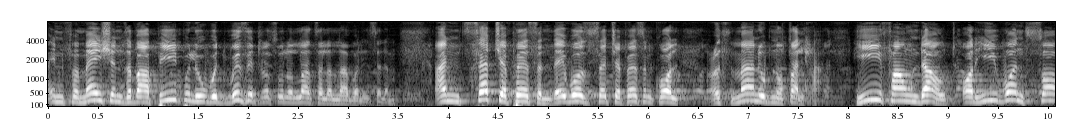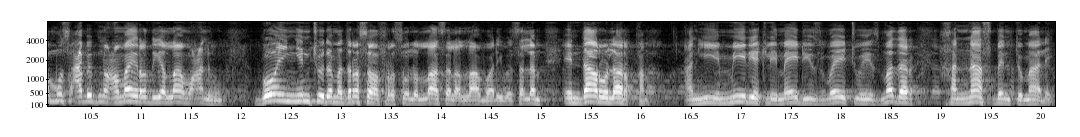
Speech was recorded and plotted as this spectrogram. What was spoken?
informations about people who would visit Rasulullah sallallahu alaihi wasallam. And such a person, there was such a person called Uthman ibn Talha. He found out, or he once saw Mus'ab ibn Umayr radiallahu anhu going into the madrasa of Rasulullah sallallahu alaihi wasallam in Darul Arqam. And he immediately made his way to his mother, Khannas bint Malik.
